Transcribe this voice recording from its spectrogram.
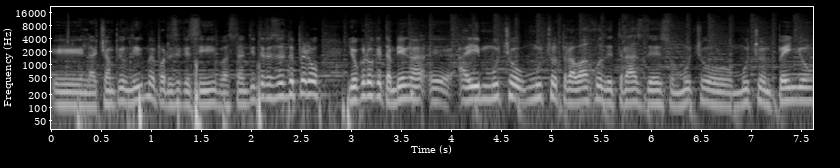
eh, en la Champions League, me parece que sí, bastante interesante, pero yo creo que también ah, eh, hay mucho, mucho trabajo detrás de eso, mucho, mucho empeño,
